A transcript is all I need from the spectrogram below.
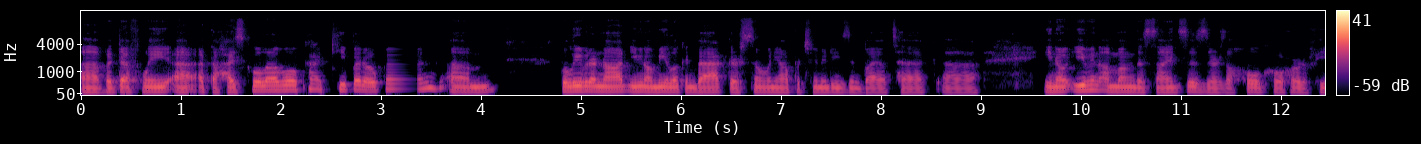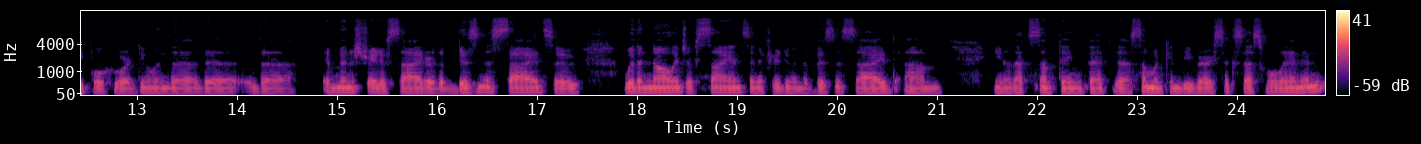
Uh, but definitely uh, at the high school level, kind of keep it open. Um, believe it or not, you know, me looking back, there's so many opportunities in biotech. You know, even among the sciences, there's a whole cohort of people who are doing the the the administrative side or the business side. So, with a knowledge of science, and if you're doing the business side, um, you know, that's something that uh, someone can be very successful in. And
